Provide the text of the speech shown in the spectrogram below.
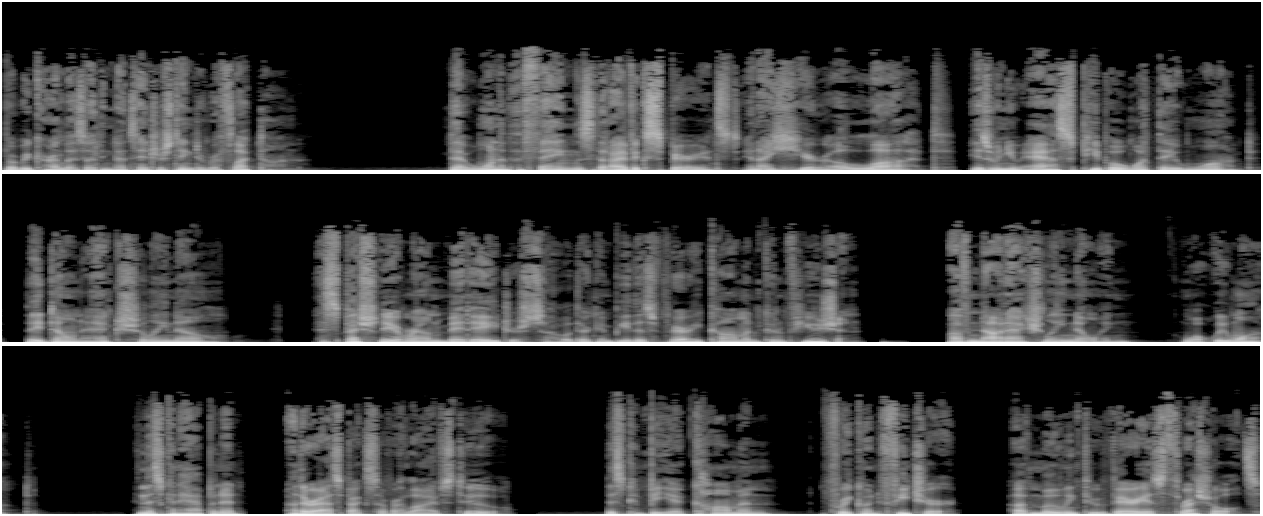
But regardless, I think that's interesting to reflect on. That one of the things that I've experienced, and I hear a lot, is when you ask people what they want, they don't actually know especially around mid age or so, there can be this very common confusion of not actually knowing what we want. And this can happen at other aspects of our lives too. This can be a common, frequent feature of moving through various thresholds.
